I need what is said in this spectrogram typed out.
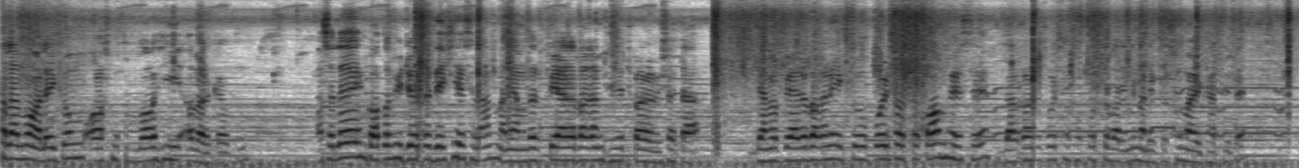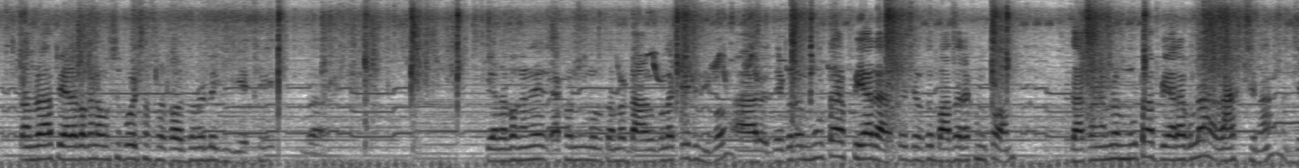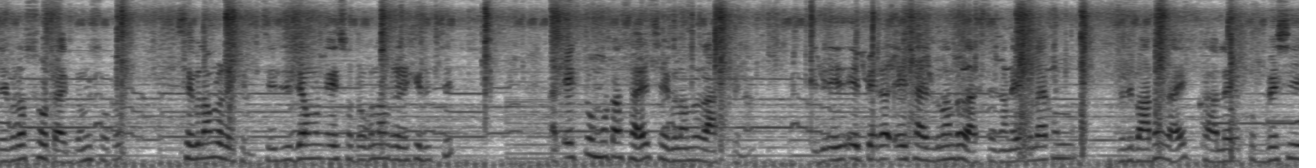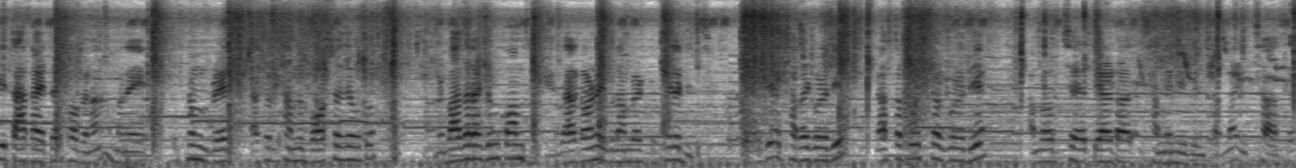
আসসালামু আলাইকুম রহমতুল্লাহি আবরকাত আসলে গত ভিডিওতে দেখিয়েছিলাম মানে আমাদের পেয়ারা বাগান ভিজিট করার বিষয়টা, যে আমরা পেয়ারা বাগানে একটু পরিচর্যা কম হয়েছে, যার কারণে পরিচর্যা করতে পারিনি মানে একটু সময়ের ঘাটতিতে তো আমরা পেয়ারা বাগানে অবশ্যই পরিচর্যা করার জন্য লেগে গিয়েছি। পেয়ারা বাগানের এখন মূলত আমরা ডালগুলো কেটে দিব, আর যেগুলো মোটা পেয়ারা আছে যেহেতু বাজার এখন কম, যার কারণে আমরা মোটা পেয়ারাগুলো রাখছি না, যেগুলো ছোট, একদমই ছোট। সেগুলো আমরা রেখে দিচ্ছি। যে যেমন এই ছোটোগুলো আমরা রেখে দিচ্ছি, আর একটু মোটা সাইজ সেগুলো আমরা রাখছি না। এই এই পেয়ারা এই সাইজগুলো আমরা রাখছি কারণ এগুলো এখন যদি বাঁধা যায়, তাহলে খুব বেশি টাকা এটা হবে না। মানে একদম রেট আসলে সামনে বর্ষা যেহেতু মানে বাজার একদম কম থাকে, যার কারণে এগুলো আমরা একটু ফেলে দিচ্ছি। ফেলে দিয়ে, ছাটাই করে দিয়ে, গাছটা পরিষ্কার করে দিয়ে আমরা হচ্ছে পেয়ারাটা সামনে নিয়ে দিই ইনশাল্লাহ ইচ্ছা আছে।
